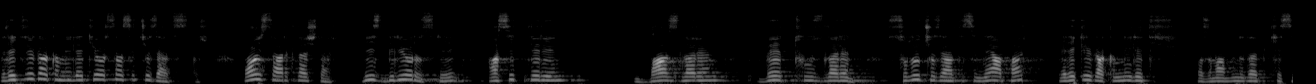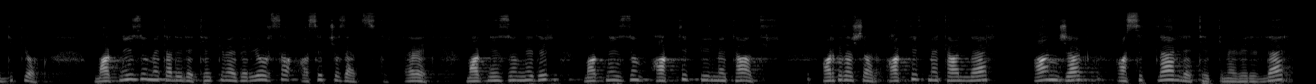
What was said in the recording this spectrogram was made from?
Elektrik akımını iletiyorsa asit çözeltisidir. Oysa arkadaşlar biz biliyoruz ki asitlerin, bazların ve tuzların sulu çözeltisi ne yapar? Elektrik akımını iletir. O zaman bunda da bir kesinlik yok. Magnezyum metaliyle tepkime veriyorsa asit çözeltisidir. Evet, magnezyum nedir? Magnezyum aktif bir metaldir. Arkadaşlar aktif metaller ancak asitlerle tepkime verirler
